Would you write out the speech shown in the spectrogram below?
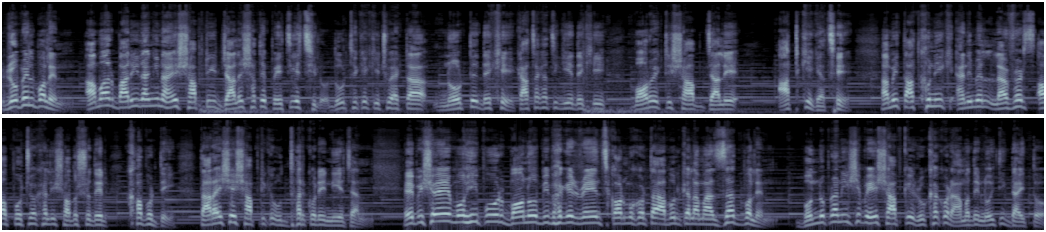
রোবেল বলেন আমার বাড়ির আঙিনায় সাপটি জালের সাথে পেঁচিয়েছিল। দূর থেকে কিছু একটা নড়তে দেখে কাছাকাছি গিয়ে দেখি বড় একটি সাপ জালে আটকে গেছে। আমি তাৎক্ষণিক অ্যানিমেল লাভার্স অব পটুয়াখালী সদস্যদের খবর দিই। তারা এসে সাপটিকে উদ্ধার করে নিয়ে যান। এ বিষয়ে মহিপুর বন বিভাগের রেঞ্জ কর্মকর্তা আবুল কালাম আজাদ বলেন, বন্যপ্রাণী হিসেবে সাপকে রক্ষা করা আমাদের নৈতিক দায়িত্ব।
